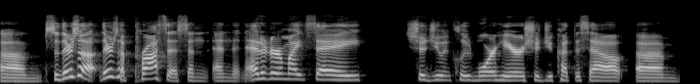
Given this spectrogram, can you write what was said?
Um, so there's a there's a process, and and an editor might say, should you include more here? Should you cut this out? Um,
